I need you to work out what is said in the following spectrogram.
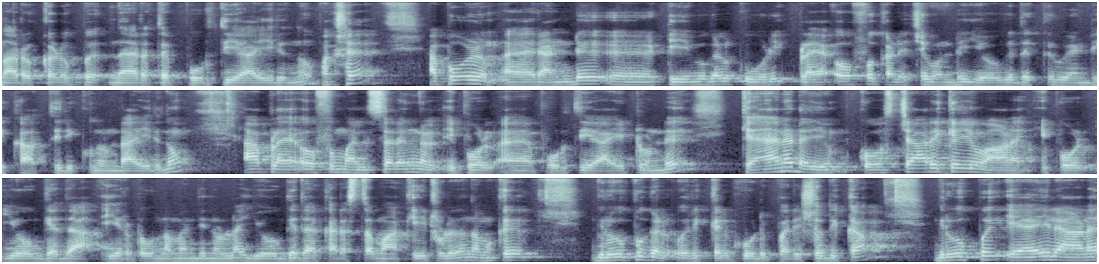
നറുക്കെടുപ്പ് നേരത്തെ പൂർത്തിയായിരുന്നു. പക്ഷെ അപ്പോഴും രണ്ട് ടീമുകൾ കൂടി പ്ലേ ഓഫ് കളിച്ചുകൊണ്ട് യോഗ്യതയ്ക്ക് വേണ്ടി കാത്തിരിക്കുന്നുണ്ടായിരുന്നു. ആ പ്ലേ ഓഫ് മത്സരങ്ങൾ ഇപ്പോൾ പൂർത്തിയായിട്ടുണ്ട്. കാനഡയും കോസ്റ്റാറിക്കയുമാണ് ഇപ്പോൾ യോഗ്യത ഈ ടൂർണമെന്റിനുള്ള യോഗ്യത കരസ്ഥമാക്കിയിട്ടുള്ളത്. നമുക്ക് ഗ്രൂപ്പുകൾ ഒരിക്കൽ കൂടി പരിശോധിക്കാം. ഗ്രൂപ്പ് എയിലാണ്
